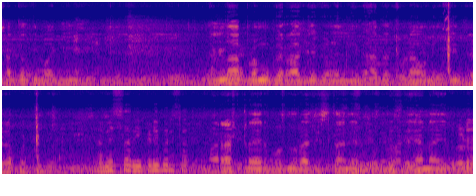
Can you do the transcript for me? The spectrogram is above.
ಸತತವಾಗಿ ಎಲ್ಲ ಪ್ರಮುಖ ರಾಜ್ಯಗಳಲ್ಲಿ ಆದ ಚುನಾವಣೆಯಲ್ಲಿ ದೃಢಪಟ್ಟಿದೆ. ರಮೇಶ್ ಸರ್ ಈ ಕಡೆ ಬರ್ರಿ ಸರ್. ಮಹಾರಾಷ್ಟ್ರ ಇರ್ಬೋದು ರಾಜಸ್ಥಾನ ಇರ್ಬೋದು ಹರಿಯಾಣ ಇರ್ಬೋದು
